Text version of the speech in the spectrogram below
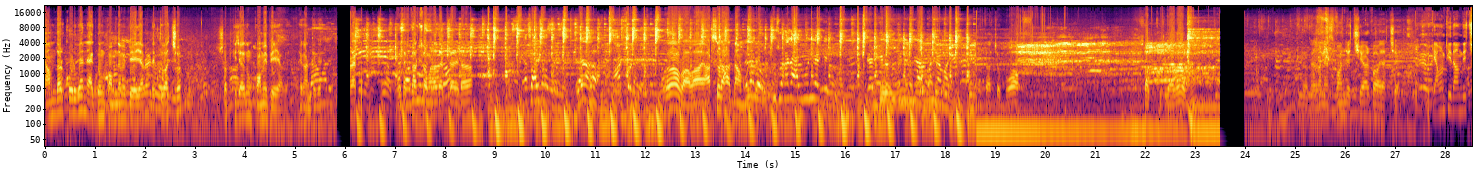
দাম দর করবেন, একদম কম দামে পেয়ে যাবেন। দেখতে পাচ্ছ সব কিছু একদম কমে পেয়ে যাবে এখান থেকে। এটা। ও বাবা, আটশো টাকার দাম এখানে। স্পঞ্জের চেয়ার পাওয়া যাচ্ছে। কেমন কি দাম দিচ্ছ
